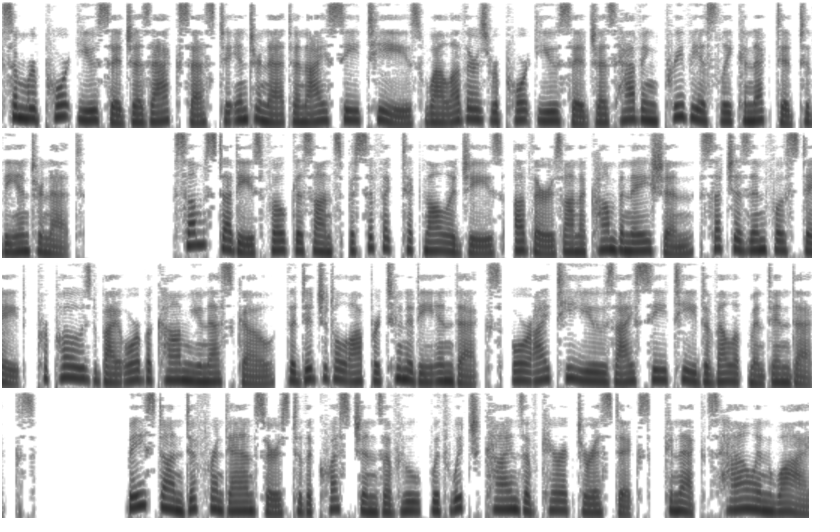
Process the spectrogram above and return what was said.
Some report usage as access to Internet and ICTs while others report usage as having previously connected to the Internet. Some studies focus on specific technologies, others on a combination such as InfoState, proposed by Orbicom UNESCO, the Digital Opportunity Index, or ITU's ICT Development Index. Based on different answers to the questions of who, with which kinds of characteristics, connects how and why,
